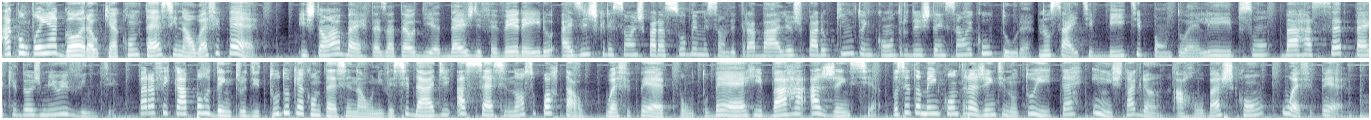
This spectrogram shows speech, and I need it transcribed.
Acompanhe agora o que acontece na UFPE. Estão abertas até o dia 10 de fevereiro as inscrições para submissão de trabalhos para o quinto encontro de Extensão e Cultura no site bit.ly barra CPEC 2020. Para ficar por dentro de tudo o que acontece na universidade, acesse nosso portal ufpe.br barra agência. Você também encontra a gente no Twitter e Instagram, arroba UFPE.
